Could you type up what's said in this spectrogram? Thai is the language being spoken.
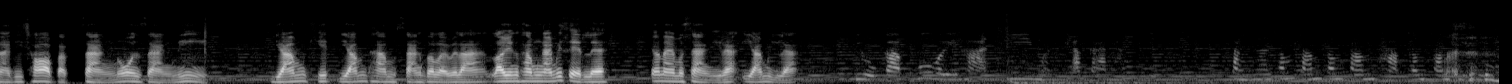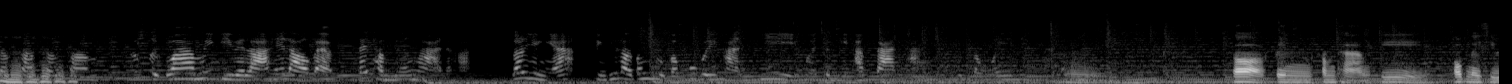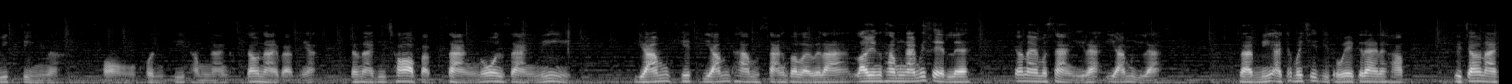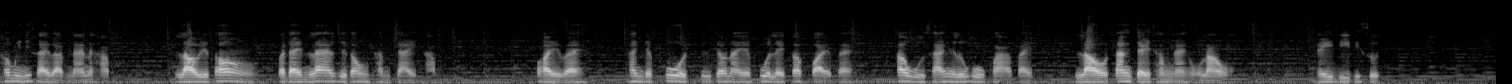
นายที่ชอบแบบสั่งโน่นสั่งนี่ ย้ำคิดย้ำทำสั่งตลอดเวลา เรายังทำงานไม่เสร็จเลย เจ้านายมาสั่งอีกแล้วย้ำอีกแล้วอยู่กับผู้บริหารที่เหมือนมีอาการทางจิตสั่งงานซ้ำๆซ้ำๆถามซ้ำๆทีๆซ้ำๆซ้ำๆรู้สึกว่าไม่มีเวลาให้เราแบบได้ทำเนื้องานนะคะ แล้วอย่างเงี้ยสิ่งที่เราต้องอยู่กับผู้บริหารที่เหมือนจะมีอาการทางจิต ก็เป็นคำถามที่พบในชีวิตจริงนะของคนที่ทำงานกับเจ้านายแบบเนี้ย เจ้านายที่ชอบแบบสั่งโน่นสั่งนี่ ย้ำคิดย้ำทำสั่งตลอดเวลา เรายังทำงานไม่เสร็จเลย เจ้านายมาสั่งอีกแล้วย้ำอีกแล้วแบบนี้อาจจะไม่ใช่จิตเวชก็ได้นะครับ คือเจ้านายเขามีนิสัยแบบนั้นนะครับ เราจะต้องประเด็นแรกก็คือต้องทำใจครับ ปล่อยไปท่านจะพูดหรือเจ้านายจะพูดอะไรก็ปล่อยไป เข้าหูซ้ายทะลุหูขวาไป เราตั้งใจทำงานของเราให้ดีที่สุด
